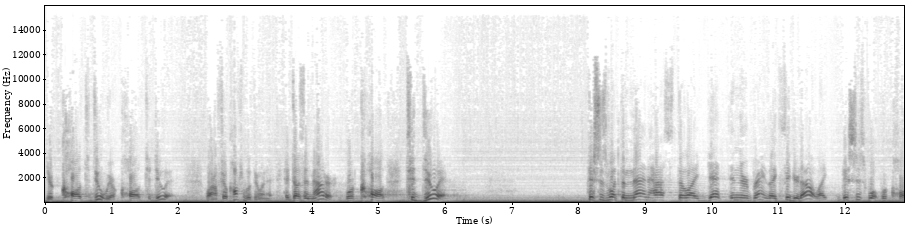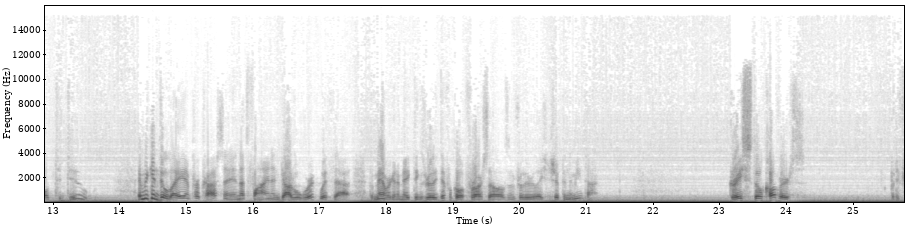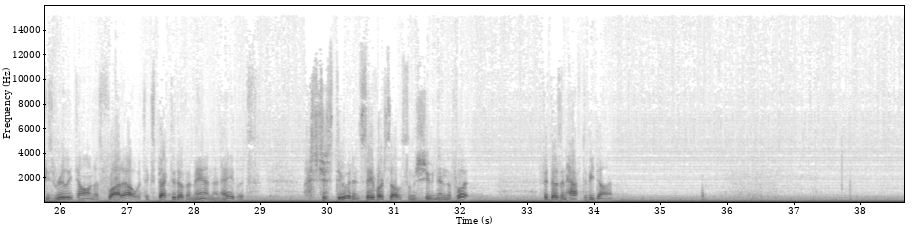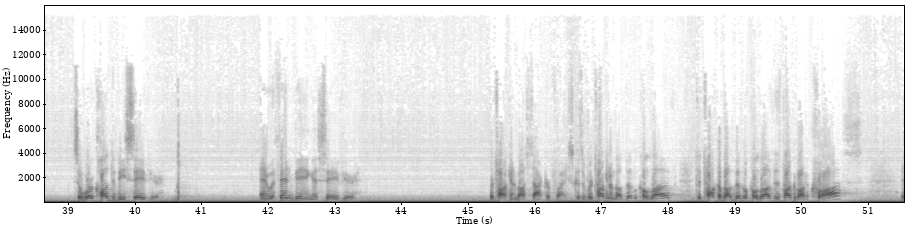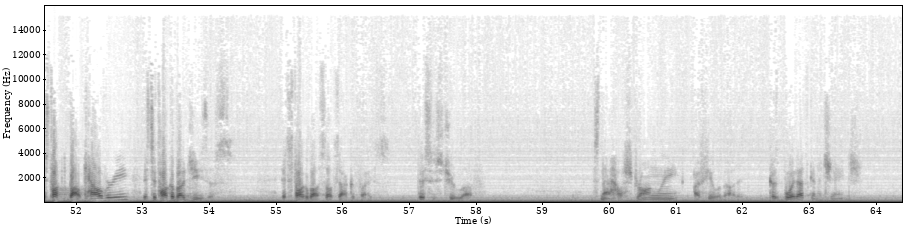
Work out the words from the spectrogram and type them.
You're called to do it. We are called to do it. Well, I don't feel comfortable doing it. It doesn't matter. We're called to do it. This is what the men has to like get in their brain, like figured out. Like this is what we're called to do. And we can delay and procrastinate, and that's fine, and God will work with that. But man, we're going to make things really difficult for ourselves and for the relationship in the meantime. Grace still covers, but if He's really telling us flat out what's expected of a man, then hey, let's let's just do it and save ourselves some shooting in the foot. If it doesn't have to be done. So we're called to be Savior. And within being a Savior, we're talking about sacrifice. Because if we're talking about biblical love, to talk about biblical love is to talk about a cross, it's talk about Calvary, it's to talk about Jesus. It's to talk about self sacrifice. This is true love. It's not how strongly I feel about it. Because, boy, that's going to change.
